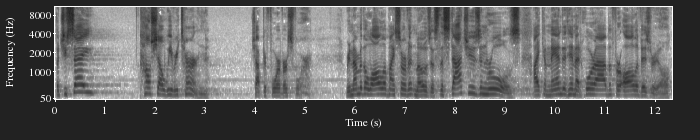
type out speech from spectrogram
But you say, How shall we return? Chapter 4, verse 4. Remember the law of my servant Moses, the statutes and rules I commanded him at Horeb for all of Israel.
